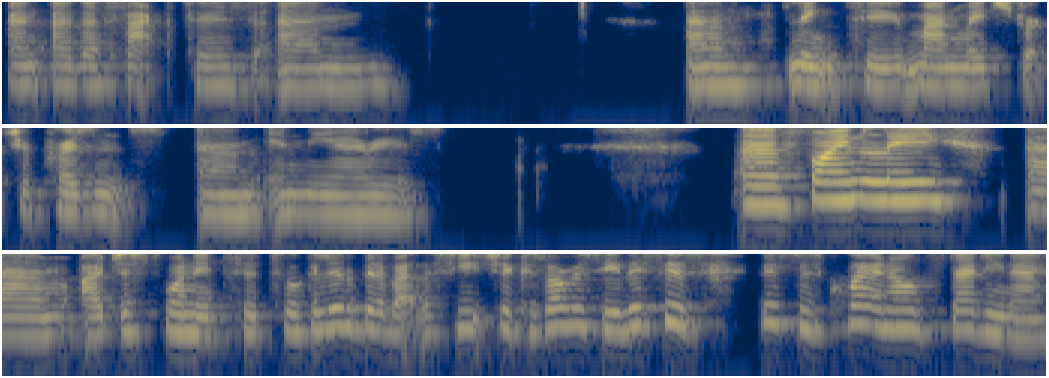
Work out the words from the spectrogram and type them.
and other factors um, um, linked to man-made structure presence um, in the areas. Uh, finally, um, I just wanted to talk a little bit about the future because obviously this is this is quite an old study now,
